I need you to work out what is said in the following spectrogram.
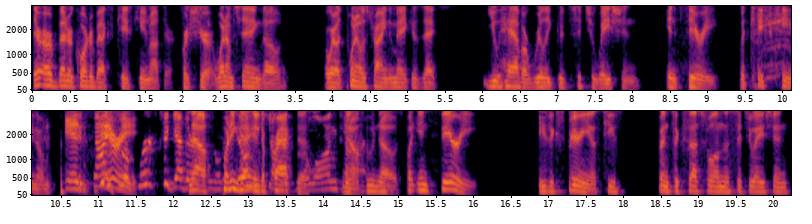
There are better quarterbacks, Case Keenum out there for sure. What I'm saying though, or what the point I was trying to make is that you have a really good situation in theory with Case Keenum. In Guys who theory, have worked together. now, putting that into each for a practice, long you know, who knows? But in theory, he's experienced. He's been successful in this situation.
